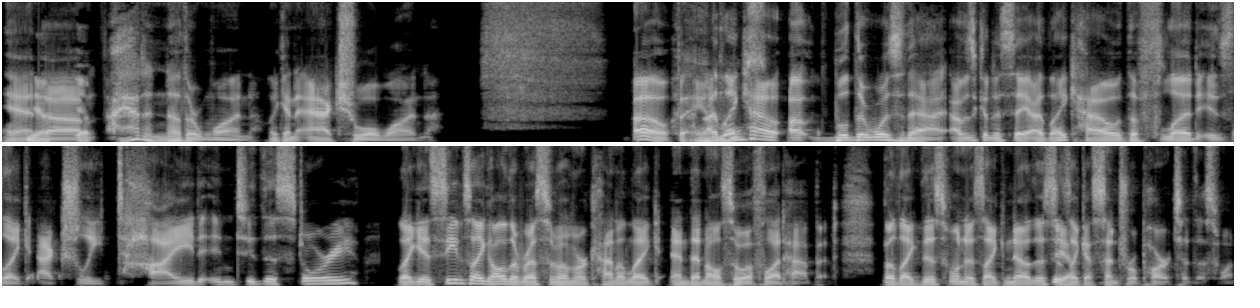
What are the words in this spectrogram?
And Yep, um, yep. I had another one, like an actual one. Oh, The I like how uh, well there was that. I was gonna say I like how the flood is like actually tied into this story. Like it seems like all the rest of them are kind of like, and then also a flood happened. But like this one is like, no, this is Yeah. like a central part to this one.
